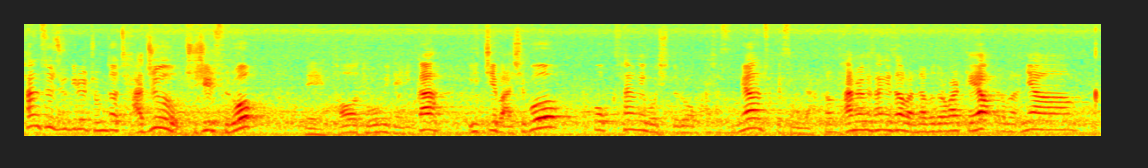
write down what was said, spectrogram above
환수 주기를 좀 더 자주 주실수록 네, 더 도움이 되니까 잊지 마시고 꼭 사용해 보시도록. 주셨으면 좋겠습니다. 그럼 다음 영상에서 만나보도록 할게요. 여러분 안녕.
